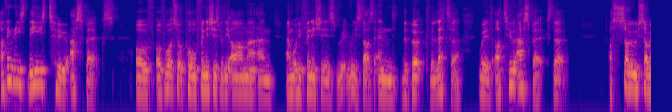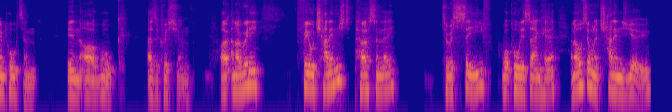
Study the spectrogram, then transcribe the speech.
I think these these two aspects of of what sort of Paul finishes with the armor and and what he finishes really starts to end the book, the letter with are two aspects that are so so important in our walk as a Christian. I, and I really feel challenged personally to receive what Paul is saying here. And I also want to challenge you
